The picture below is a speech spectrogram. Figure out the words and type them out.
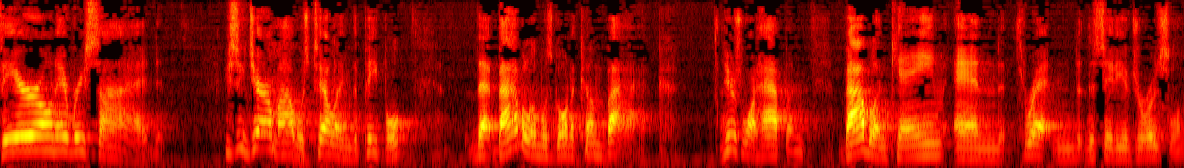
fear on every side. You see, Jeremiah was telling the people that Babylon was going to come back. Here's what happened Babylon came and threatened the city of Jerusalem.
